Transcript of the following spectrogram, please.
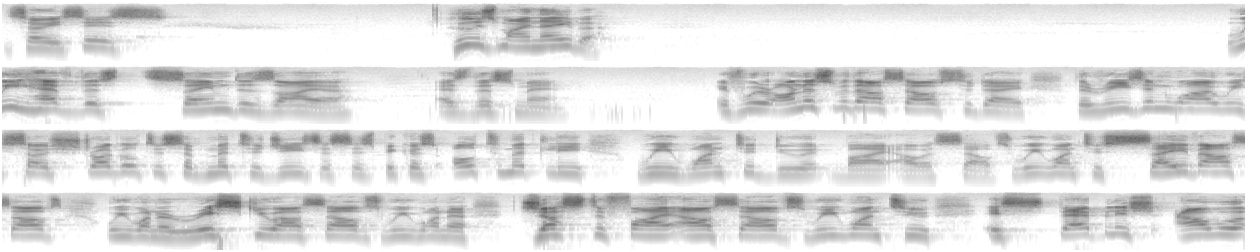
And so he says, Who's my neighbor? We have this same desire as this man. If we're honest with ourselves today, the reason why we so struggle to submit to Jesus is because ultimately we want to do it by ourselves. We want to save ourselves. We want to rescue ourselves. We want to justify ourselves. We want to establish our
